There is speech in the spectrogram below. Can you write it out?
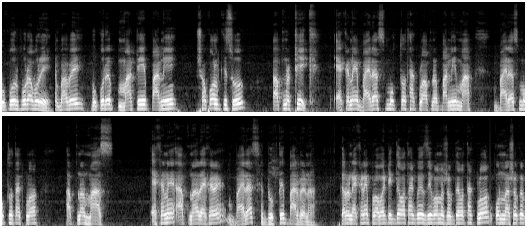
পুকুর পুরাপুরি। ভাবে পুকুরে মাটি, পানি, সকল কিছু আপনার ঠিক। এখানে ভাইরাস মুক্ত থাকল আপনার পানি, মা, ভাইরাস মুক্ত থাকল আপনার মাছ। এখানে আপনার, এখানে ভাইরাস ঢুকতে পারবে না। কারণ এখানে প্রোবায়োটিক দেওয়া থাকবে, জীবাণুনাশক দেওয়া থাকল কোন নাশকের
